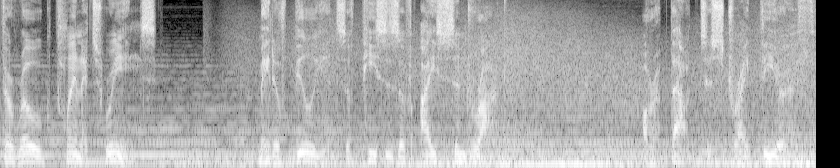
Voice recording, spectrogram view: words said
The rogue planet's rings, made of billions of pieces of ice and rock, are about to strike the Earth.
